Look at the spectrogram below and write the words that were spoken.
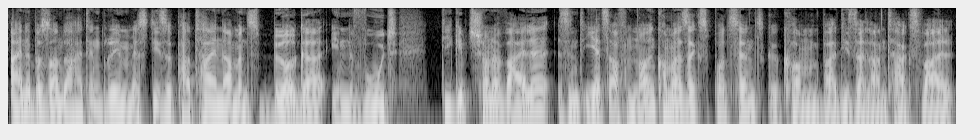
Eine Besonderheit in Bremen ist diese Partei namens Bürger in Wut. Die gibt's schon eine Weile, sind jetzt auf 9,6 Prozent gekommen bei dieser Landtagswahl.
